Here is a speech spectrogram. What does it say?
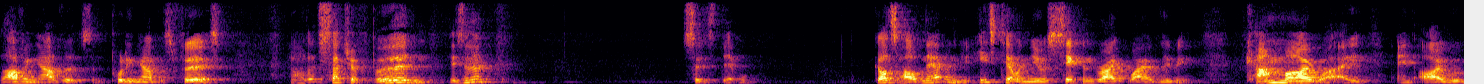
loving others and putting others first. Oh, that's such a burden, isn't it? Says the devil. God's holding out on you. He's telling you a second rate way of living. Come my way, and I will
